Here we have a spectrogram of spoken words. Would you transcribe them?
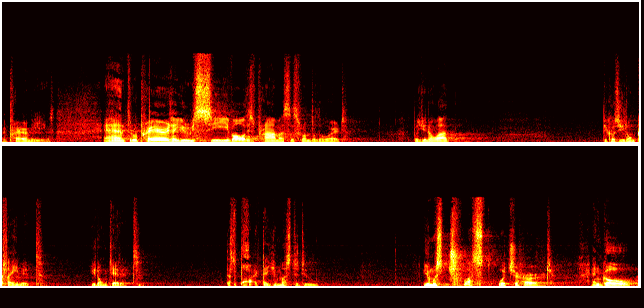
and prayer meetings. And through prayers, and you receive all these promises from the Lord. But you know what? Because you don't claim it, you don't get it. That's part that you must do. You must trust what you heard and go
